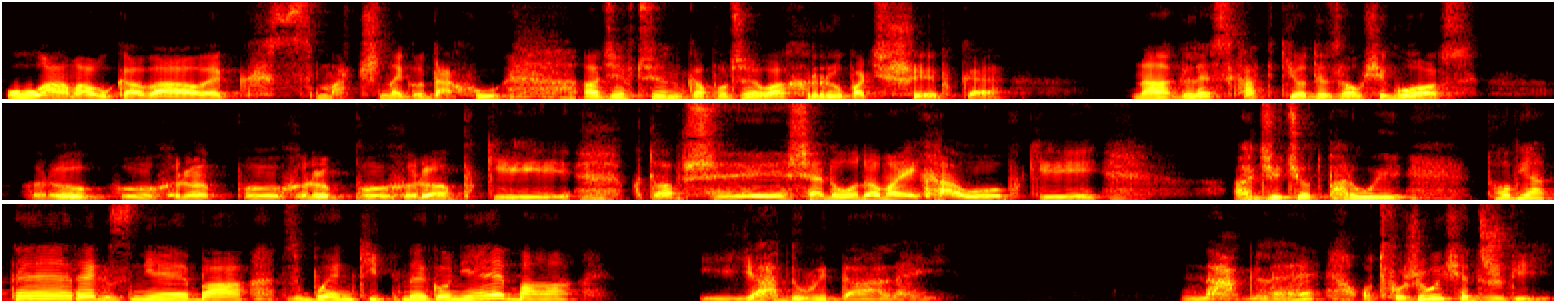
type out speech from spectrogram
ułamał kawałek smacznego dachu, a dziewczynka poczęła chrupać szybkę. Nagle z chatki odezwał się głos. Chrupu, chrupu, chrupu, chrupki, kto przyszedł do mojej chałupki? A dzieci odparły, to wiaterek z nieba, z błękitnego nieba. I jadły dalej. Nagle otworzyły się drzwi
